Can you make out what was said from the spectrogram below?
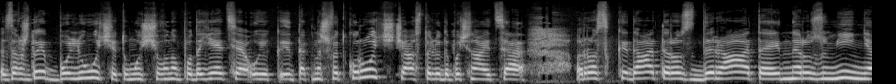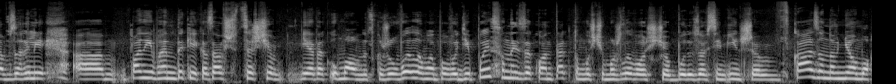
завжди болюче, тому що воно подається у як- так на швидкоруч. Часто люди починають це розкидати, роздирати, нерозуміння. Взагалі, пан Євген Дикий казав, що це ще я так умовно скажу, вилами по воді писаний закон, так тому що можливо, що буде зовсім інше вказано в ньому.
